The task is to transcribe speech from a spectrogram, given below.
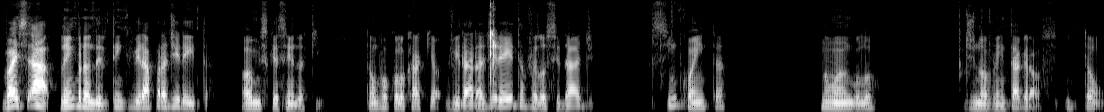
vai ser... Ah, lembrando, ele tem que virar para a direita. Olha eu me esquecendo aqui. Então, vou colocar aqui, ó, virar à direita, velocidade 50, no ângulo de 90 graus. Então,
